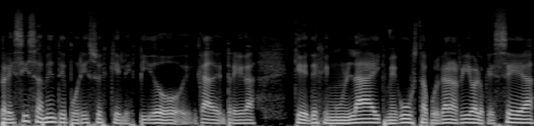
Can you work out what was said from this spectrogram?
precisamente por eso es que les pido en cada entrega que dejen un like, me gusta, pulgar arriba, lo que sea,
